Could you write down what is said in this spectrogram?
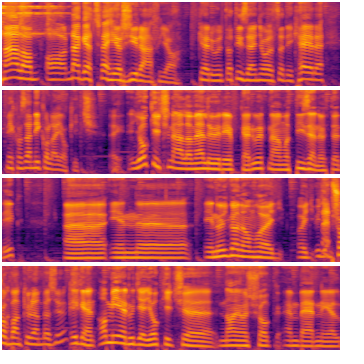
Nálam a Nuggets fehér zsiráfja került a 18. helyre, méghozzá Nikola Jokic. Jokic nálam előrébb került, nálam a 15 Uh, én, uh, én úgy gondolom, hogy, hogy ugye, Nem sokban különbözünk. Igen, amiért ugye Jokic ö, nagyon sok embernél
